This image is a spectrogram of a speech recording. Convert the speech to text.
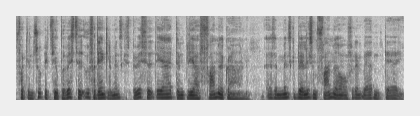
fra den subjektive bevidsthed, ud fra det enkelte menneskes bevidsthed, det er, at den bliver fremmedgørende. Altså, mennesket bliver ligesom fremmed over for den verden, det er i.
